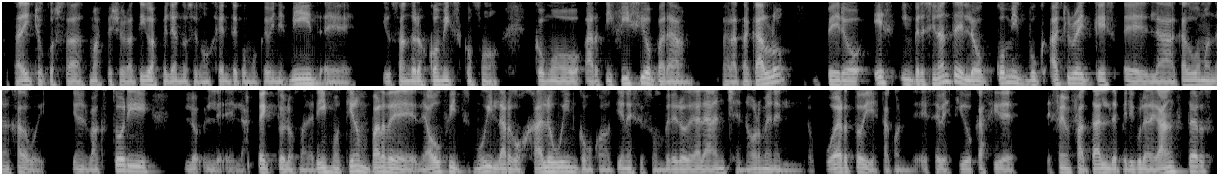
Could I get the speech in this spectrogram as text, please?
Hasta ha dicho cosas más peyorativas peleándose con gente como Kevin Smith eh, y usando los cómics como, como artificio para, para atacarlo pero es impresionante lo comic book accurate que es eh, la Catwoman de Hathaway. Tiene el backstory, el aspecto, los manerismos. Tiene un par de, outfits muy largos Halloween, como cuando tiene ese sombrero de ala ancha enorme en el aeropuerto y está con ese vestido casi de, de fatal de película de gangsters.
